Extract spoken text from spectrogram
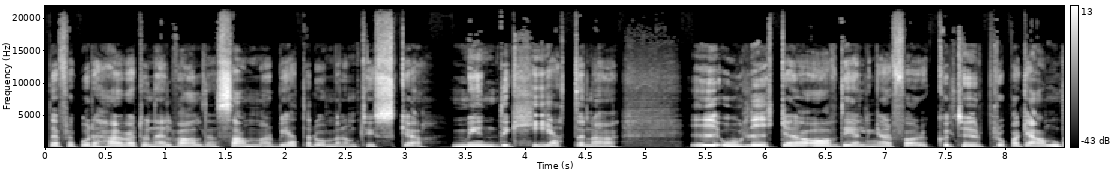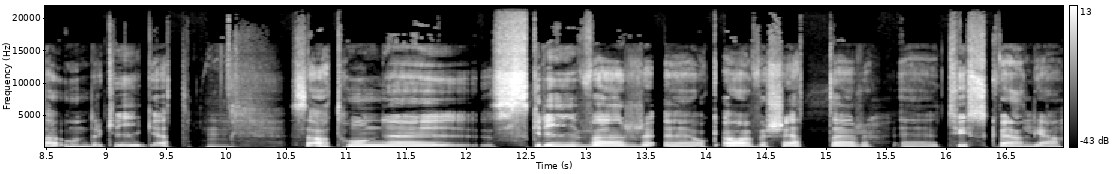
Därför att både Harvard och Nell samarbetar då med de tyska myndigheterna i olika avdelningar för kulturpropaganda under kriget. Mm. Så att hon eh, skriver eh, och översätter eh, tyskvänliga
